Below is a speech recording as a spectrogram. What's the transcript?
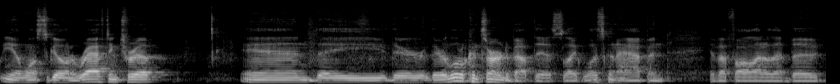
you know wants to go on a rafting trip, and they they're they're a little concerned about this, like what's going to happen if I fall out of that boat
